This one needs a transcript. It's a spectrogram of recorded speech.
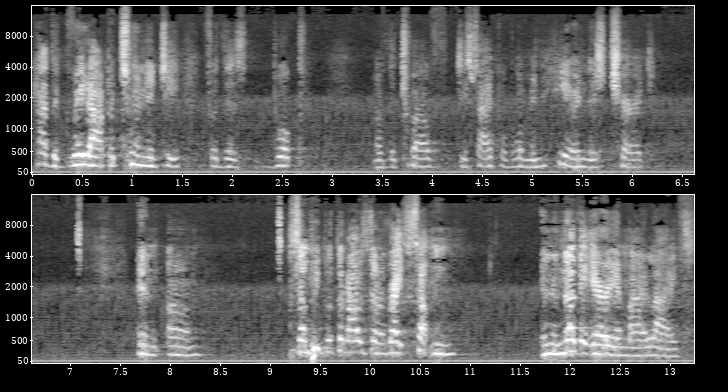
had the great opportunity for this book of the 12 disciple women here in this church. And um, some people thought I was going to write something in another area of my life,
